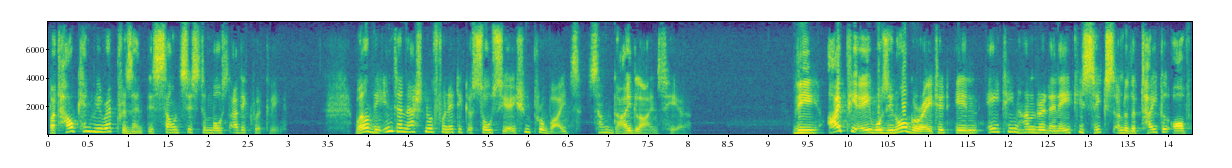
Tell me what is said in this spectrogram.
But how can we represent this sound system most adequately? Well, the International Phonetic Association provides some guidelines here. The IPA was inaugurated in 1886 under the title of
